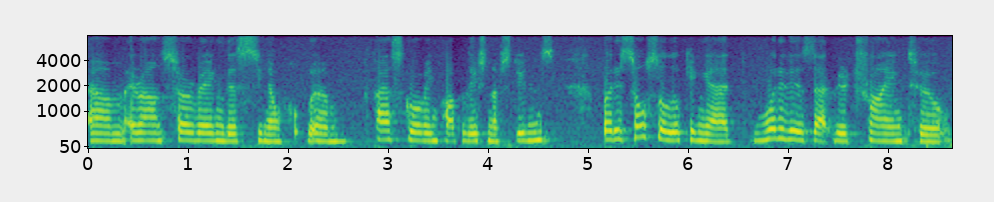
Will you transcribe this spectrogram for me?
um, around serving this, you know, um, fast-growing population of students. But it's also looking at what it is that we're trying to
